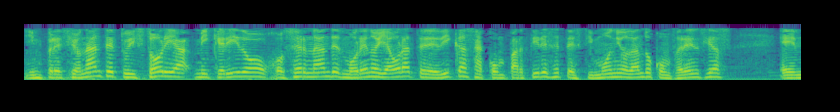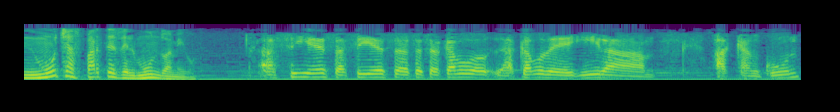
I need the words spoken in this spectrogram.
Impresionante tu historia, mi querido José Hernández Moreno, y ahora te dedicas a compartir ese testimonio dando conferencias en muchas partes del mundo, amigo. Así es, así es. Acabo, acabo de ir a, a Cancún,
